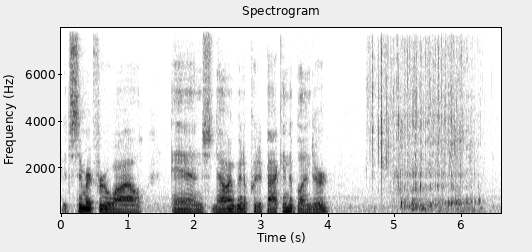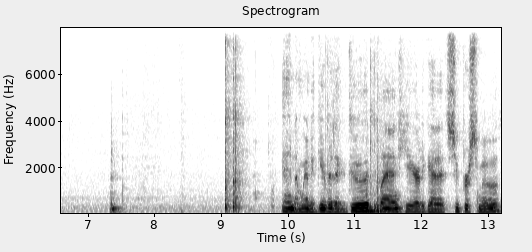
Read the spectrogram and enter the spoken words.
It's simmered for a while. And now I'm going to put it back in the blender. And I'm going to give it a good blend here to get it super smooth.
